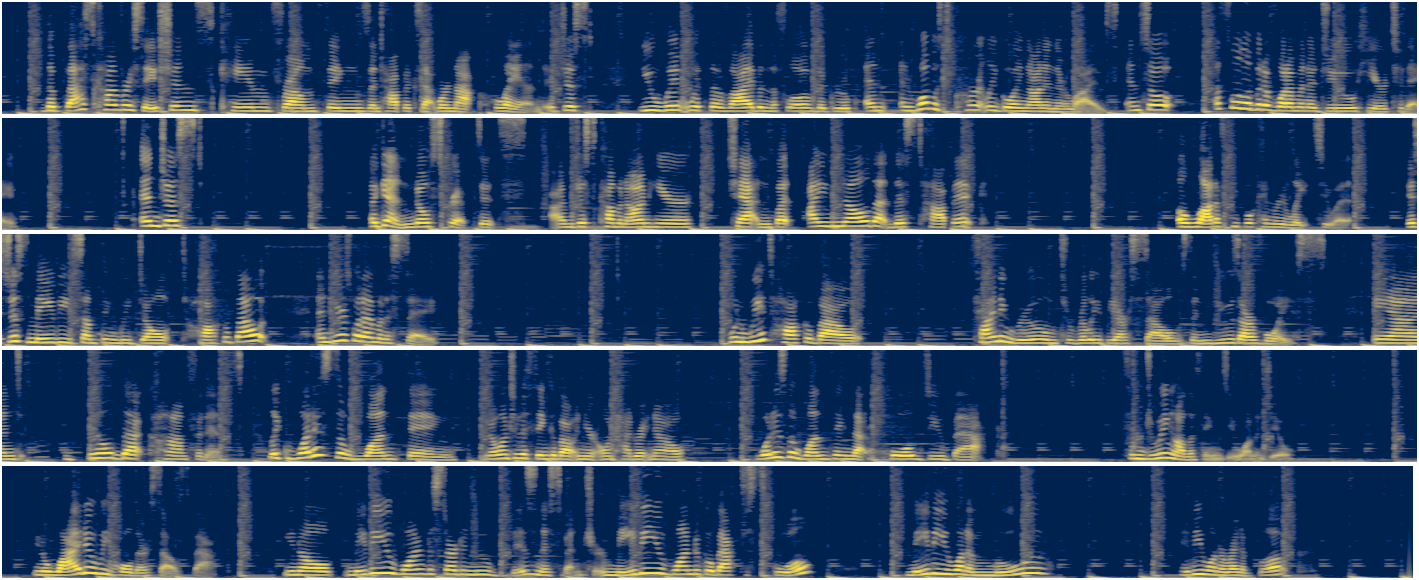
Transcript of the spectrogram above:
the best conversations came from things and topics that were not planned. It just, you went with the vibe and the flow of the group and and what was currently going on in their lives. And so that's a little bit of what I'm going to do here today. And just again, no script. It's I'm just coming on here chatting, but I know that this topic a lot of people can relate to it. It's just maybe something we don't talk about. And here's what I'm going to say when we talk about finding room to really be ourselves and use our voice and build that confidence, like what is the one thing, you know, I want you to think about in your own head right now, what is the one thing that holds you back from doing all the things you want to do? You know, why do we hold ourselves back? You know, maybe you wanted to start a new business venture. Maybe you wanted to go back to school Maybe you want to move. Maybe you want to write a book.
